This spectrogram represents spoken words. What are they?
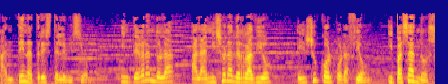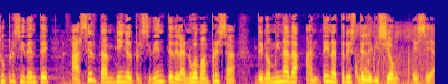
Antena 3 Televisión, integrándola a la emisora de radio en su corporación y pasando su presidente a ser también el presidente de la nueva empresa denominada Antena 3 Televisión SA.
